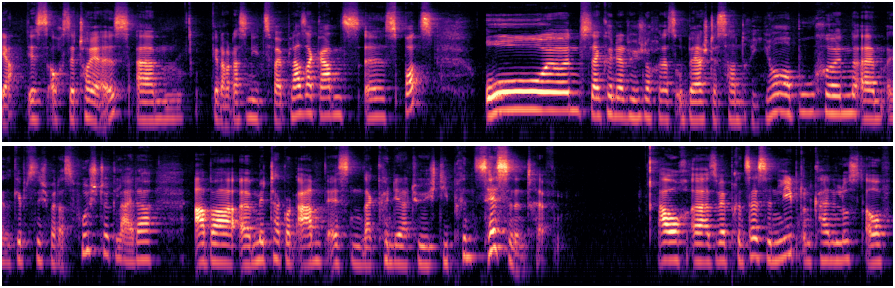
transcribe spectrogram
ja, das auch sehr teuer ist. Ähm, genau, das sind die zwei Plaza Gardens äh, Spots. Und dann könnt ihr natürlich noch das Auberge de Cendrillon buchen. Ähm, Gibt es nicht mehr das Frühstück leider. Aber äh, Mittag- und Abendessen, da könnt ihr natürlich die Prinzessinnen treffen. Auch, äh, also wer Prinzessinnen liebt und keine Lust auf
